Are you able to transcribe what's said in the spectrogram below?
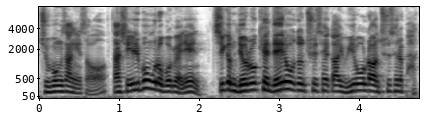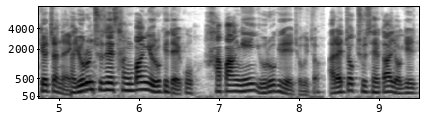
주봉상에서. 다시 일봉으로 보면은 지금 이렇게 내려오던 추세가 위로 올라간 추세를 바뀌었잖아요. 이런 추세 상방이 이렇게 되고 하방이 이렇게 되죠. 그죠? 아래쪽 추세가 여기,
